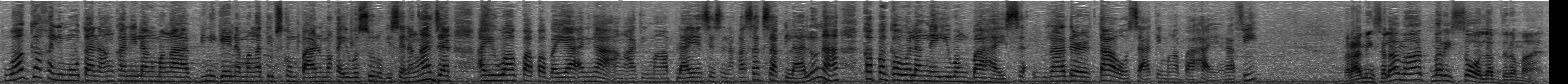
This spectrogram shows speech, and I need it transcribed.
huwag kakalimutan ang kanilang mga binigay na mga tips kung paano makaiwas sunog. Isa na nga dyan ay huwag papabayaan nga ang ating mga appliances na nakasaksak, lalo na kapag walang naiiwang bahay, rather tao sa ating mga bahay. Rafi? Maraming salamat, Marisol Abdurrahman.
